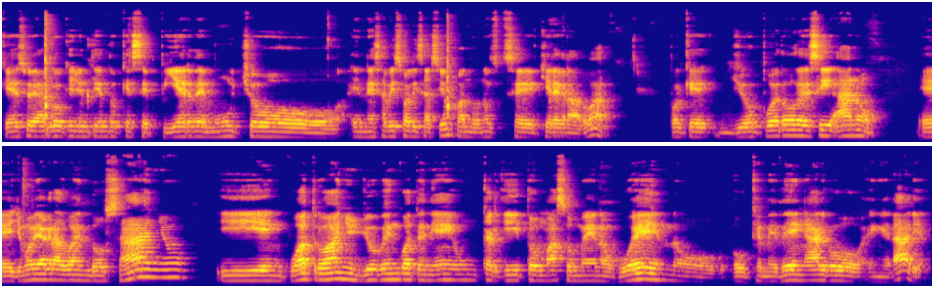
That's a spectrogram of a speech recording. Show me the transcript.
que eso es algo que yo entiendo que se pierde mucho en esa visualización cuando uno se quiere graduar. Porque yo puedo decir, ah, no, eh, yo me voy a graduar en dos años y en cuatro años yo vengo a tener un carguito más o menos bueno o, que me den algo en el área.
